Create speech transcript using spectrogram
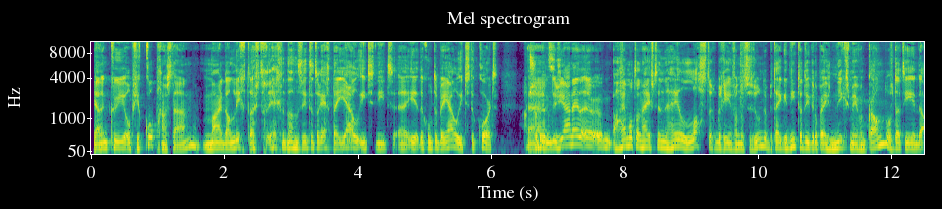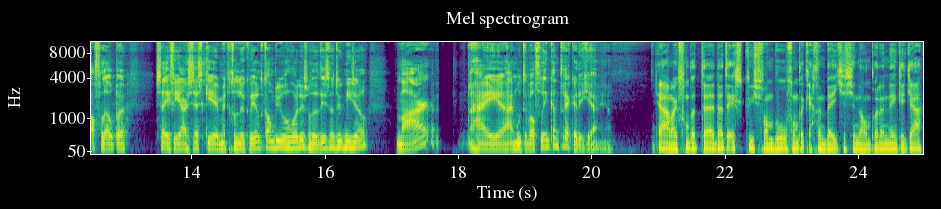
Ja, dan kun je op je kop gaan staan. Maar dan, ligt er toch echt, dan zit er toch echt bij jou ja. iets niet. dan komt er bij jou iets tekort. Absoluut. dus ja, nee, Hamilton heeft een heel lastig begin van het seizoen. Dat betekent niet dat hij er opeens niks meer van kan. Of dat hij in de afgelopen zeven jaar zes keer met geluk wereldkampioen geworden is. Want dat is natuurlijk niet zo. Maar hij, hij moet er wel flink aan trekken dit jaar. Ja, ja maar ik vond het, uh, dat excuus van Boel vond ik echt een beetje gênant. Hoor. Dan denk ik, ja,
